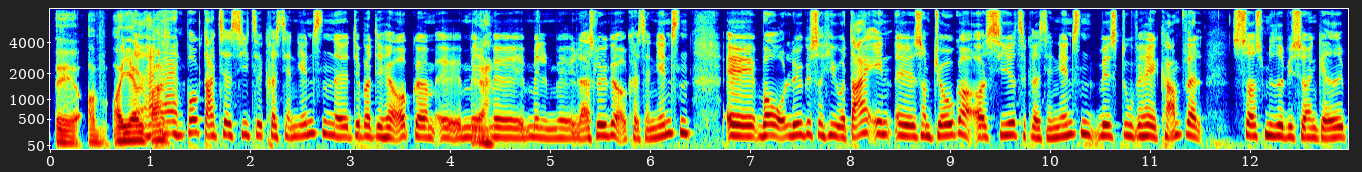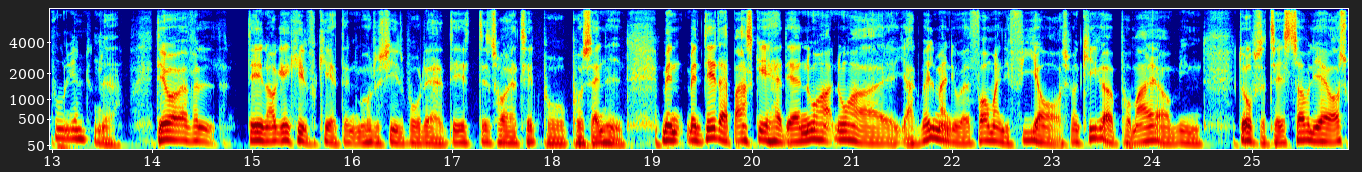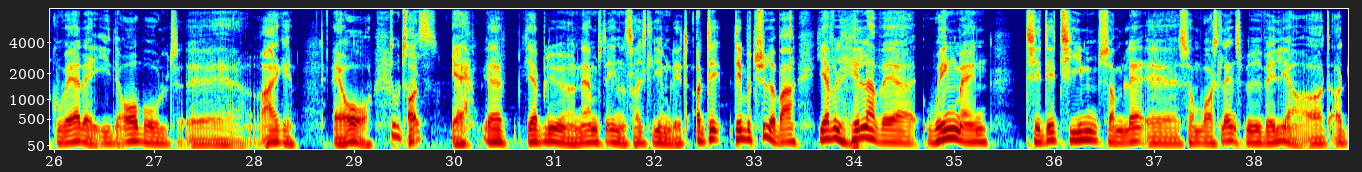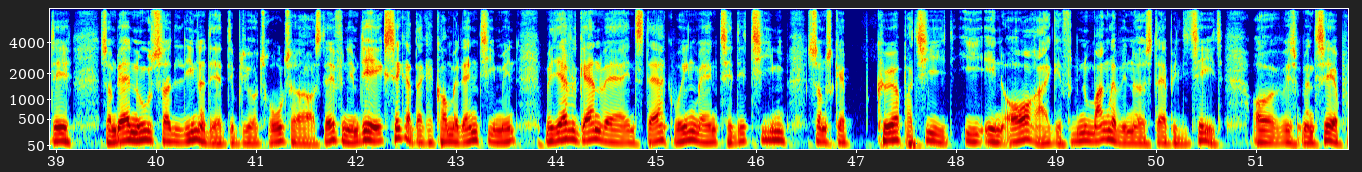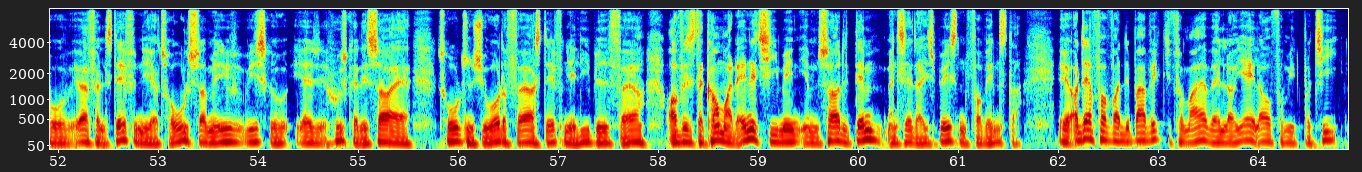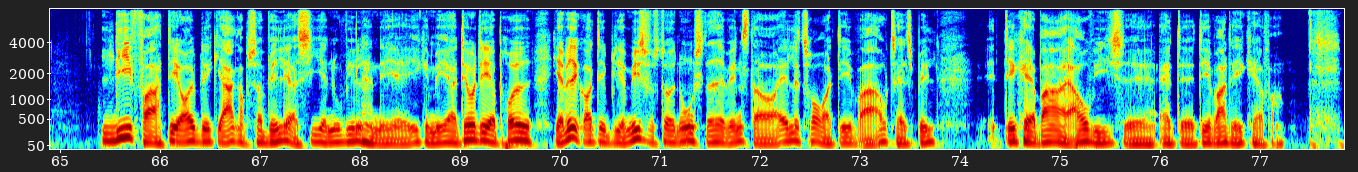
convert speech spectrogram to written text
Øh, og, og jeg vil bare... Han, han brugte dig til at sige til Christian Jensen, øh, det var det her opgør øh, mellem, ja. øh, mellem øh, Lars Lykke og Christian Jensen, øh, hvor Lykke så hiver dig ind øh, som joker og siger til Christian Jensen, hvis du vil have et kampvalg, så smider vi så en gade i puljen. Ja, det var i hvert fald det er nok ikke helt forkert, den måde, du siger det på. Der. Det, det tror jeg er tæt på, på sandheden. Men, men det, der bare sker her, det er, nu har, nu har Jakob Vellemann jo været formand i fire år. Hvis man kigger på mig og min dåbsattest, så vil jeg også kunne være der i en overmålt øh, række af år. Du er 60. Og, ja, jeg, jeg bliver nærmest 61 lige om lidt. Og det, det betyder bare, jeg vil hellere være wingman til det team, som, øh, som vores landsmøde vælger. Og, og det, som det er nu, så ligner det, at det bliver Troels og Steffen. Jamen, det er ikke sikkert, der kan komme et andet team ind, men jeg vil gerne være en stærk wingman til det team, som skal køre partiet i en årrække, for nu mangler vi noget stabilitet. Og hvis man ser på i hvert fald Stephanie og Troels, som vi skal, jeg husker det, så er Troelsen 48, og Stephanie er lige blevet 40. Og hvis der kommer et andet team ind, jamen så er det dem, man sætter i spidsen for Venstre. Øh, og derfor var det bare vigtigt for mig at være lojal over for mit parti lige fra det øjeblik, Jakob så vælger at sige, at nu vil han øh, ikke mere. Det var det, jeg prøvede. Jeg ved godt, det bliver misforstået nogle steder i Venstre, og alle tror, at det var aftalt spil. Det kan jeg bare afvise, øh, at øh, det var det ikke herfra.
